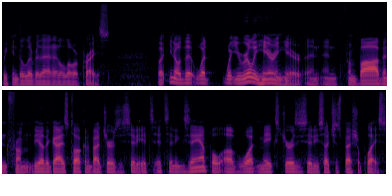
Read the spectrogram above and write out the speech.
We can deliver that at a lower price. But you know, the, what, what you're really hearing here, and, and from Bob and from the other guys talking about Jersey City, it's, it's an example of what makes Jersey City such a special place.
